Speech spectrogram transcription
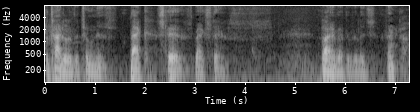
The title of the tune is Backstairs, Backstairs, live at the Village Vanguard.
